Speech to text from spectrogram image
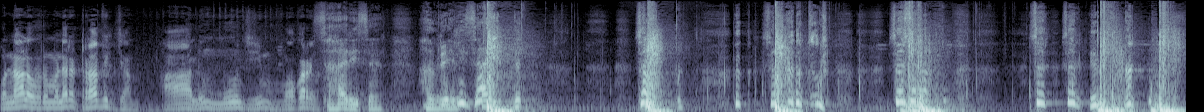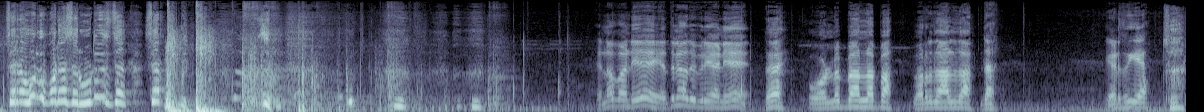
உன்னால ஒரு மணி நேரம் டிராஃபிக் ஜாம் ஆளும் மூஞ்சியும் முகரையும் sorry sir I'm really sorry sir sir sir sir sir sir sir ஒன்றும் பண்ணேன் சார் விடுங்க சார் சார் என்ன பாண்டி? எத்தனாவது பிரியாணி? ஒன்றும் பேரலப்பா வர நாள் தான். எடுத்துக்கியா? சார்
